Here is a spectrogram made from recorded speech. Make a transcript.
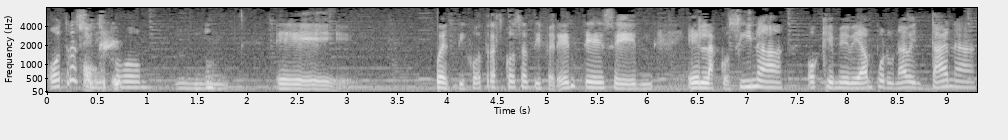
Otras sí dijo, mm, eh, pues dijo otras cosas diferentes en, en la cocina o que me vean por una ventana,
